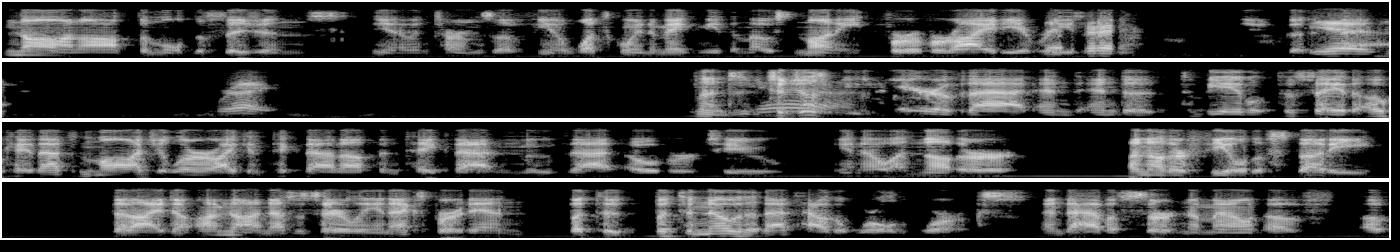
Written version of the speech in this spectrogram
non-optimal decisions, you know, in terms of you know what's going to make me the most money for a variety of reasons. Right. yeah. Right. And to, yeah. to, just be aware of that and, and to, to be able to say that, okay, that's modular. I can pick that up and take that and move that over to, you know, another, another field of study that I I'm not necessarily an expert in, but to, but to know that that's how the world works and to have a certain amount of, of,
